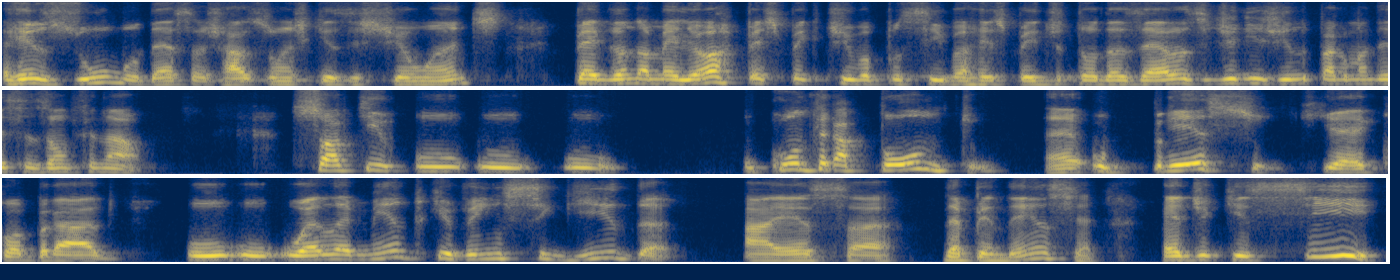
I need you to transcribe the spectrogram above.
resumo dessas razões que existiam antes, pegando a melhor perspectiva possível a respeito de todas elas e dirigindo para uma decisão final. Só que o, o, o, o contraponto, né, o preço que é cobrado, o, o, o elemento que vem em seguida a essa dependência é de que se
